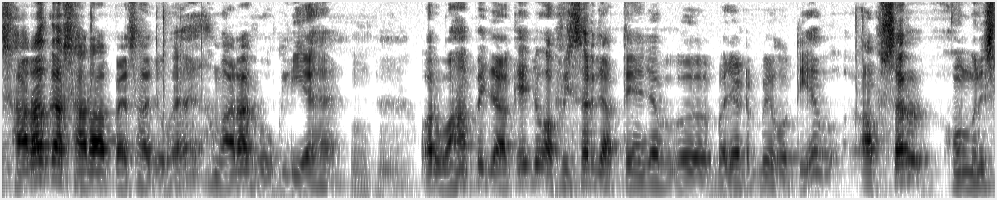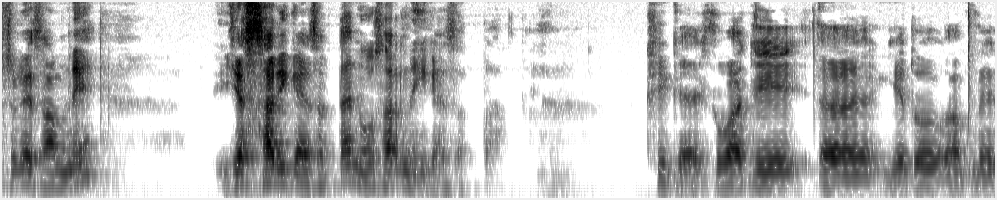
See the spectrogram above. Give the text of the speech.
सारा का सारा पैसा जो है हमारा रोक लिया है। हम्म, और वहाँ पे जाके जो ऑफिसर जाते हैं जब बजट पे होती है अफसर होम मिनिस्टर के सामने यस सर ही कह सकता है नो सर नहीं कह सकता। ठीक है सुभाष जी ये तो आपने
